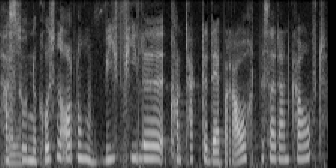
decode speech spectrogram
Hast du eine Größenordnung, wie viele Kontakte der braucht, bis er dann kauft?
